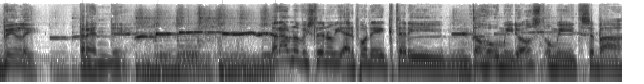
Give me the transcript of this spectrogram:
Byly trendy. Nedávno vyšly nový Airpody, který toho umí dost, umí třeba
